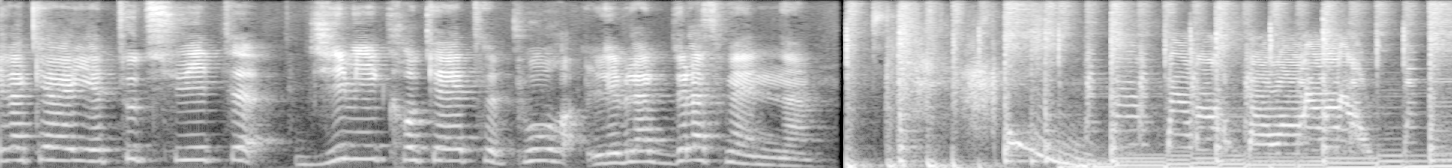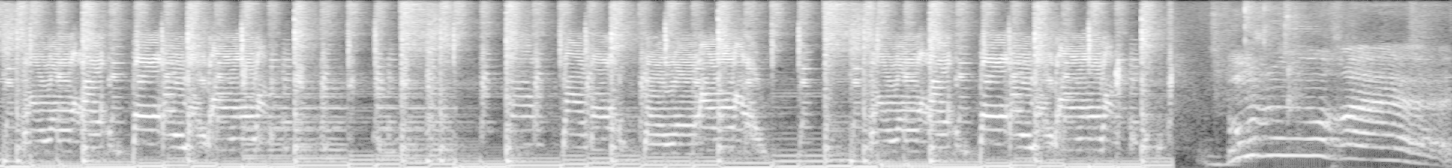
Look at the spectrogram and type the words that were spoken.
j'accueille tout de suite Jimmy Croquette pour les blagues de la semaine. Bonjour euh,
